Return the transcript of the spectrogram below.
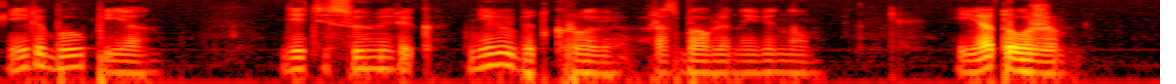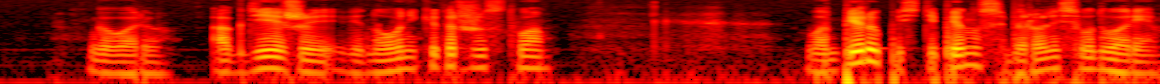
Или был пьян. Дети сумерек не любят крови, разбавленной вином. Я тоже, говорю. А где же виновники торжества? Вампиры постепенно собирались во дворе.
